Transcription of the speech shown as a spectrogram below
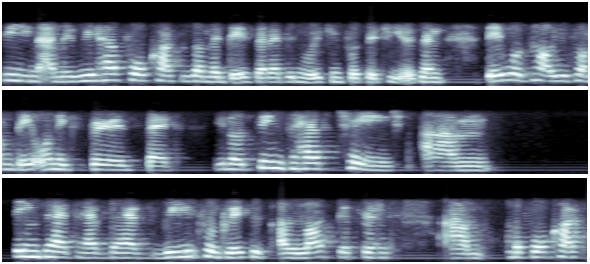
seen, I mean, we have forecasters on the desk that have been working for 30 years, and they will tell you from their own experience that, you know, things have changed. Um, things have, have, have really progressed. It's a lot different um, the forecast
